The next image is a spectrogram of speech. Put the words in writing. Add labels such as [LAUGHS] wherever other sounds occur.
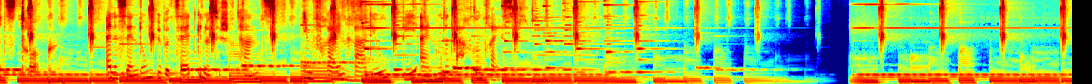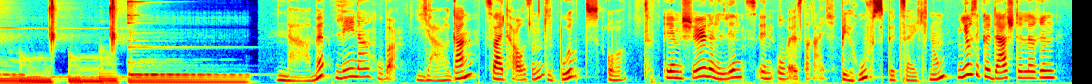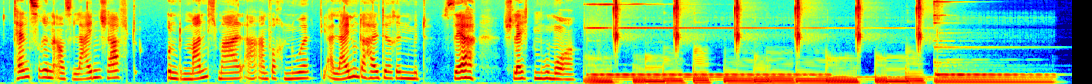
Tanztalk. Eine Sendung über zeitgenössischen Tanz im freien Radio B138. Name? Lena Huber, Jahrgang, 2000, Geburtsort, im schönen Linz in Oberösterreich. Berufsbezeichnung, Musical-Darstellerin, Tänzerin aus Leidenschaft und manchmal einfach nur die Alleinunterhalterin mit sehr schlechtem Humor.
